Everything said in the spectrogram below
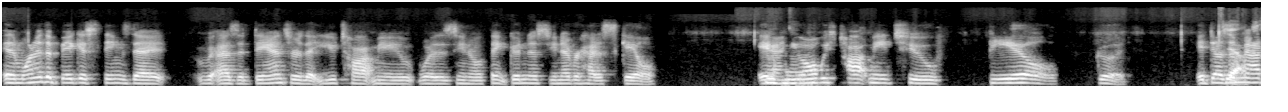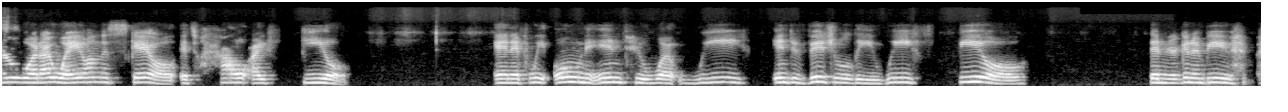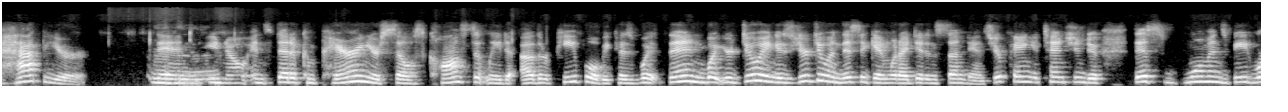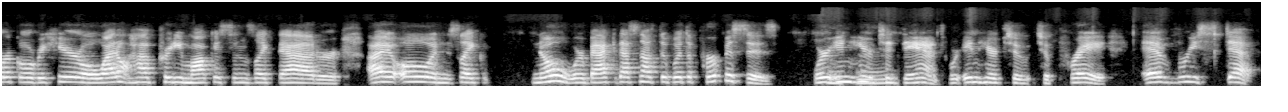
And one of the biggest things that as a dancer that you taught me was, you know, thank goodness you never had a scale. And mm-hmm. you always taught me to feel good. It doesn't yes. matter what I weigh on the scale, it's how I feel. And if we own into what we individually we feel then you're going to be happier then mm-hmm. you know instead of comparing yourselves constantly to other people because what then what you're doing is you're doing this again what i did in sundance you're paying attention to this woman's beadwork over here oh i don't have pretty moccasins like that or i oh and it's like no we're back that's not the, what the purpose is we're mm-hmm. in here to mm-hmm. dance we're in here to to pray every step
